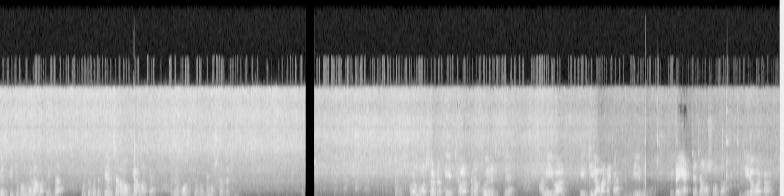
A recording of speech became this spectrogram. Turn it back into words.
বেশ কিছুক্ষণ ধরে আমাকে এটা কষে কষে তেল ছাড়া অবধি আমাকে এটা কষতে হবে মশলাটাকে। আমার মশলাটা তেল ছাড়া ছাড়া হয়ে এসছে। আমি এবার এই জিরা বাটাটা দিয়ে দেবো। এটা এক চা চামচ মতো জিরা বাটা আছে।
